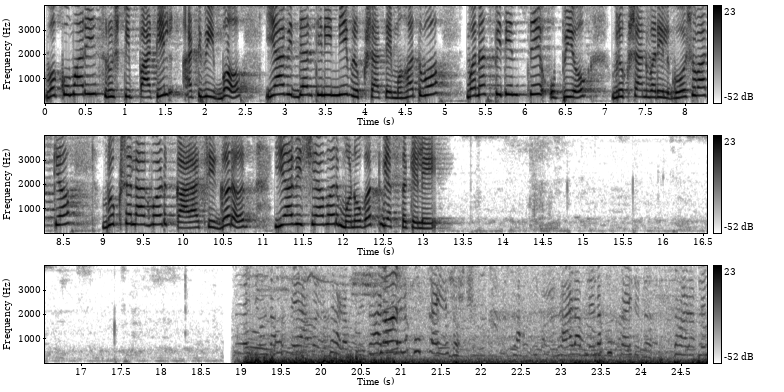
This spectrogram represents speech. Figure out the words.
व कुमारी सृष्टी पाटील आठवी ब या विद्यार्थिनींनी वृक्षाचे महत्त्व वनस्पतींचे उपयोग वृक्षांवरील घोषवाक्य वृक्ष लागवड काळाची गरज या विषयावर मनोगत व्यक्त केले आपल्याला जीवन होते आपण झाडामुळे झाड आपल्याला खूप काही देतं झा- झाड आपल्याला खूप काही देतं झाड आपल्याला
